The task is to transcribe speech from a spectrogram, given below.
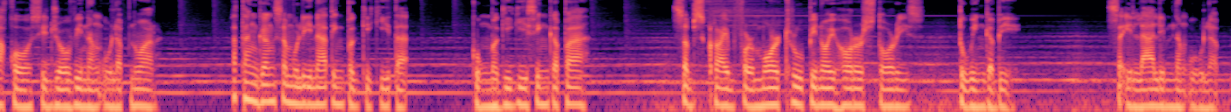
Ako si Jovi ng Ulap Noir. At hanggang sa muli nating pagkikita, kung magigising ka pa, subscribe for more true Pinoy horror stories tuwing gabi sa ilalim ng ulap.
